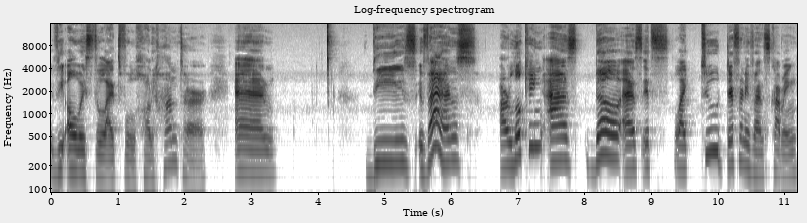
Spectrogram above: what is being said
the always delightful Holly Hunter. And these events are looking as though as it's like two different events coming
